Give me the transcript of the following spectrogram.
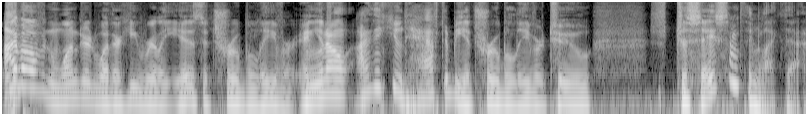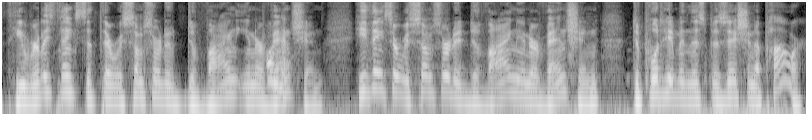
I've often wondered whether he really is a true believer. And, you know, I think you'd have to be a true believer to to say something like that. He really thinks that there was some sort of divine intervention. He thinks there was some sort of divine intervention to put him in this position of power.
